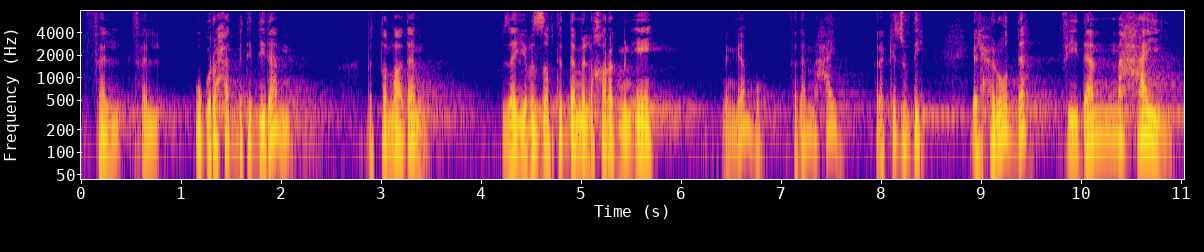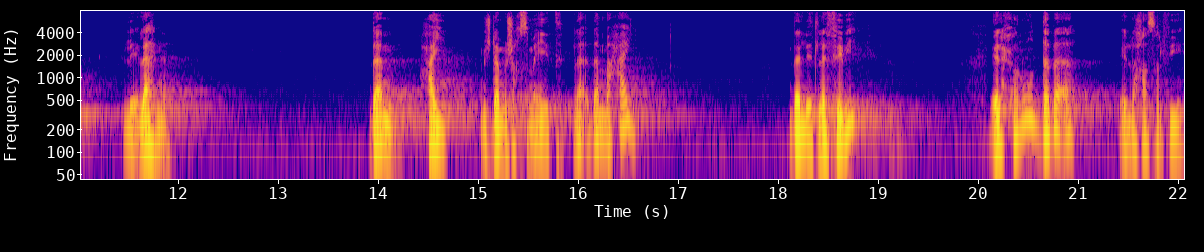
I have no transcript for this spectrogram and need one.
فال فال وجروحات بتدي دم بتطلع دم. زي بالظبط الدم اللي خرج من إيه؟ من جنبه. فدم حي. ركزوا في دي. الحنوط ده فيه دم حي لإلهنا. دم حي. مش دم شخص ميت لا دم حي. ده اللي اتلف بيه. الحنوط ده بقى إيه اللي حصل فيه؟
